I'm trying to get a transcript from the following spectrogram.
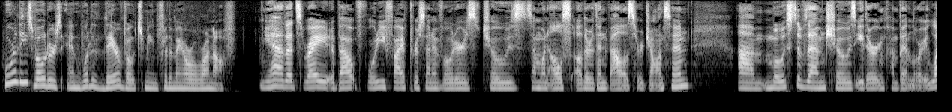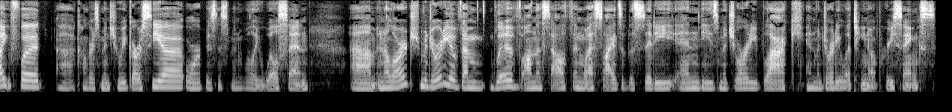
Who are these voters and what do their votes mean for the mayoral runoff? Yeah, that's right. About 45% of voters chose someone else other than Vallas or Johnson. Um, most of them chose either incumbent Lori Lightfoot, uh, Congressman Chuy Garcia, or businessman Willie Wilson. Um, and a large majority of them live on the south and west sides of the city in these majority black and majority Latino precincts.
